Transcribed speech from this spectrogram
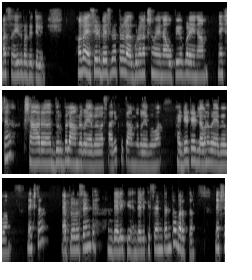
ಮತ್ ಇದು ಬರ್ತೈತಿ ಇಲ್ಲಿ. ಹೌದಾ? ಆಸಿಡ್ ಬೇಸ್ ಹತ್ರ ಗುಣಲಕ್ಷಣಗಳೇನ ಉಪಯೋಗಗಳೇನ ನೆಕ್ಸ್ಟ್ ಕ್ಷಾರ, ದುರ್ಬಲ ಆಮ್ಲಗಳು ಯಾವ್ಯಾವ? ಸಾರೀಕೃತ ಆಮ್ಲಗಳು ಯಾವ್ಯಾವ? ಹೈಡ್ರೇಟೆಡ್ ಲವಣಗಳು ಯಾವ್ಯಾವ? ನೆಕ್ಸ್ಟ್ ಅಪ್ಲೋರೋಸೆಂಟ್ ಡೆಲಿಕಿ, ಡೆಲಿಕಿಸೆಂಟ್ ಅಂತ ಬರುತ್ತೆ. ನೆಕ್ಸ್ಟ್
